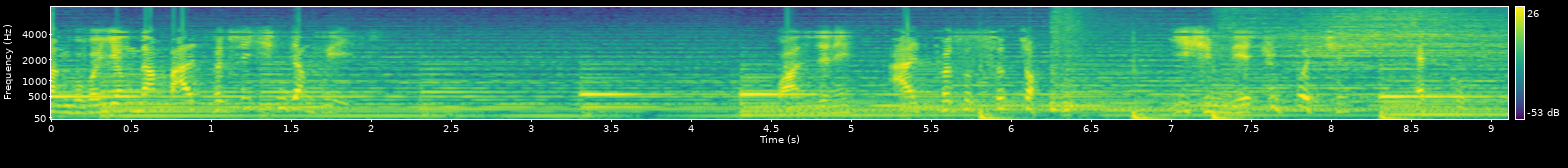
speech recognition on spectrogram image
한국의 영남 알프스 신장부에 있어. 완전히 알프스 서쪽 20리에 쭉 뻗친 해국.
